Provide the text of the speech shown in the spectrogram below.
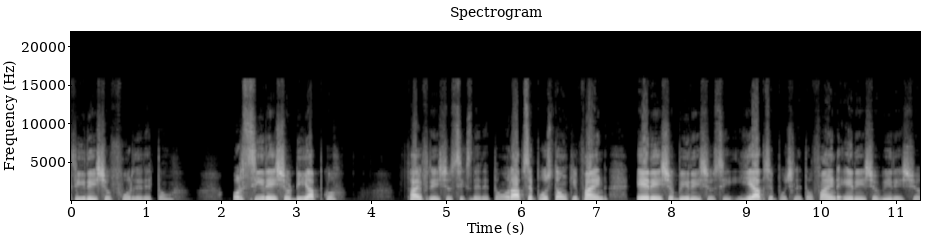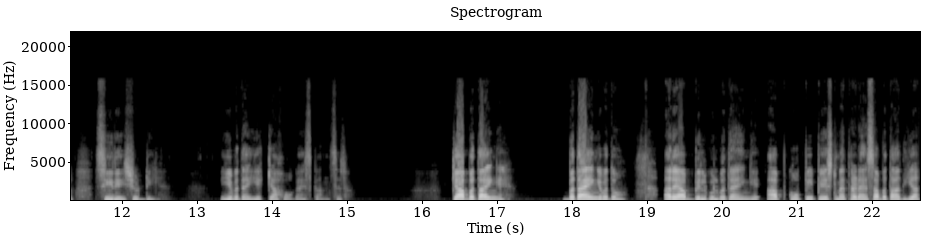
थ्री रेशियो फोर दे देता हूँ, और सी रेशियो डी आपको फाइव रेशियो सिक्स दे देता हूँ और आपसे पूछता हूँ कि find A ratio B ratio C ये आपसे पूछ लेता हूँ। Find A ratio B ratio C ratio D ये बताइए, क्या होगा इसका आंसर क्या आप बताएँगे? बताएँगे बताओ। अरे आप बिल्कुल बताएँगे। आप कॉपी पेस्ट मेथड ऐसा बता दिया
